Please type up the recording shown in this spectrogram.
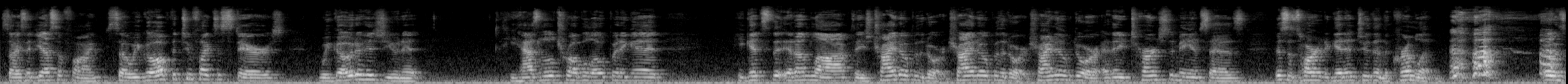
So I said, Yes, I'm fine. So we go up the two flights of stairs. We go to his unit. He has a little trouble opening it. He gets the, it unlocked. he's trying to open the door, trying to open the door, trying to open the door. And then he turns to me and says, This is harder to get into than the Kremlin. it was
